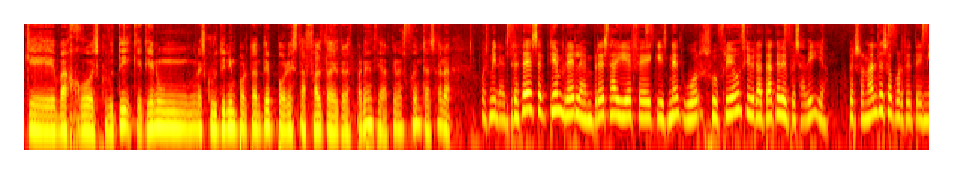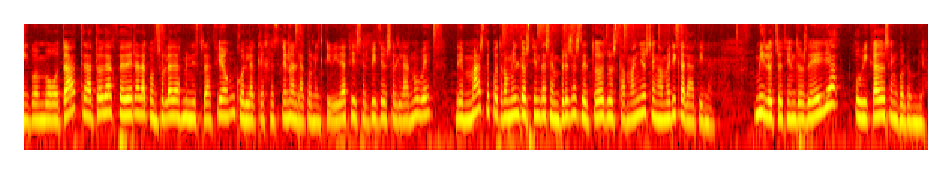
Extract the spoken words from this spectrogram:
que bajo escrutinio, que tiene un escrutinio importante por esta falta de transparencia. ¿Qué nos cuentas, Ana? Pues mira, el 13 de septiembre la empresa IFX Network sufrió un ciberataque de pesadilla. Personal de soporte técnico en Bogotá trató de acceder a la consola de administración con la que gestionan la conectividad y servicios en la nube de más de 4.200 empresas de todos los tamaños en América Latina, 1.800 de ellas ubicados en Colombia.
